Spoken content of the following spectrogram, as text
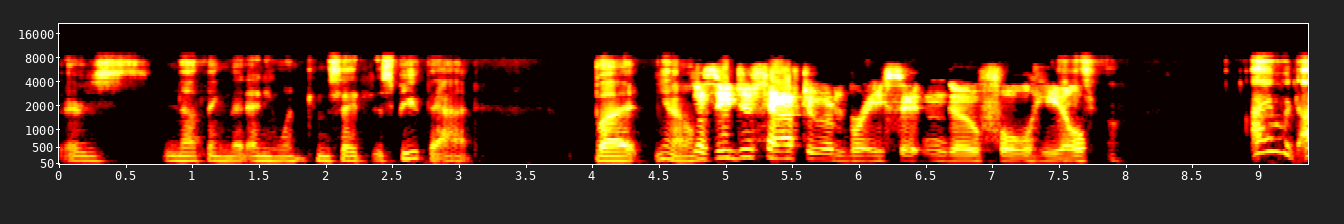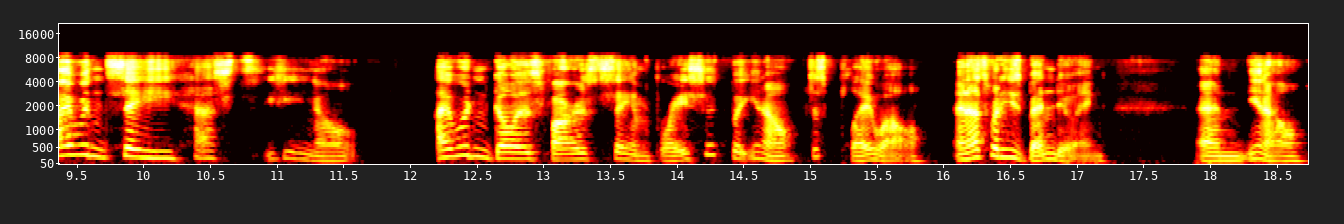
There's nothing that anyone can say to dispute that, but you know, Does he just have to embrace it and go full heel? I would I wouldn't say he has to, you know I wouldn't go as far as to say embrace it, but you know, just play well. And that's what he's been doing. And, you know,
